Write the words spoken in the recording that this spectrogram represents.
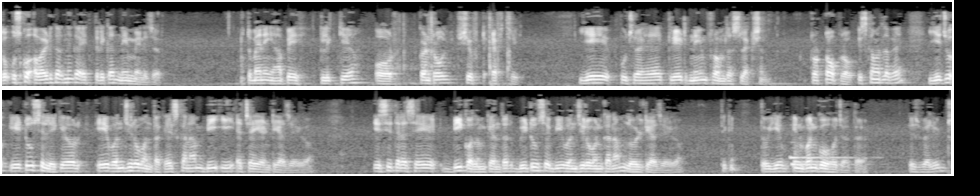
तो उसको अवॉइड करने का एक तरीका नेम मैनेजर तो मैंने यहाँ पे क्लिक किया और कंट्रोल शिफ्ट F3 ये पूछ रहा है create name from the selection top row इसका मतलब है, ये जो A2 से लेके और A101 तक है, इसका नाम B E H I N T आ जाएगा। इसी तरह से बी कॉलम के अंदर B2 से B101 का नाम लॉयल्टी आ जाएगा। ठीक है? तो ये इन वन गो हो जाता है। इज़ वैलिड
